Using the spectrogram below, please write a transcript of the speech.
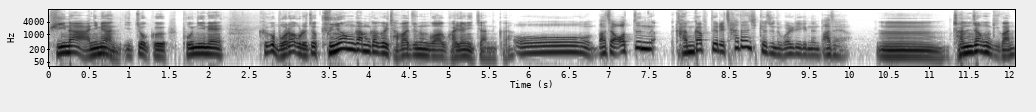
귀나 아니면 이쪽 그 본인의 그거 뭐라 그러죠? 균형 감각을 잡아주는 거하고 관련이 있지 않을까요? 오 맞아 어떤 감각들을 차단시켜주는 원리기는 맞아요. 음, 전정기관?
